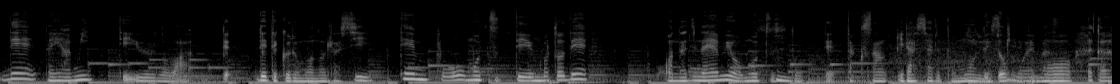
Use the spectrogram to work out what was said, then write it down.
で悩みっていうのはで出てくるものだし店舗を持つっていうことで、同じ悩みを持つ人ってたくさんいらっしゃると思うんですけれども思い。だから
